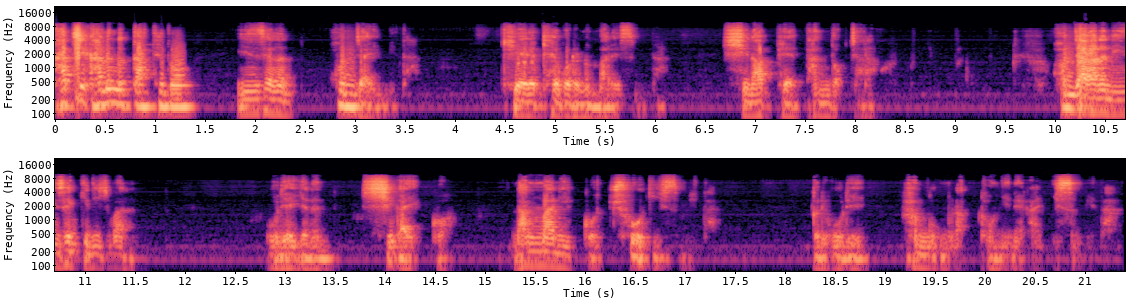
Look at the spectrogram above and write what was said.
같이 가는 것 같아도 인생은 혼자입니다. 키엘 케고르는 말했습니다. 신 앞에 단독자라고. 혼자 가는 인생길이지만 우리에게는 시가 있고 낭만이 있고 추억이 있습니다. 그리고 우리 한국문학 동인회가 있습니다.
